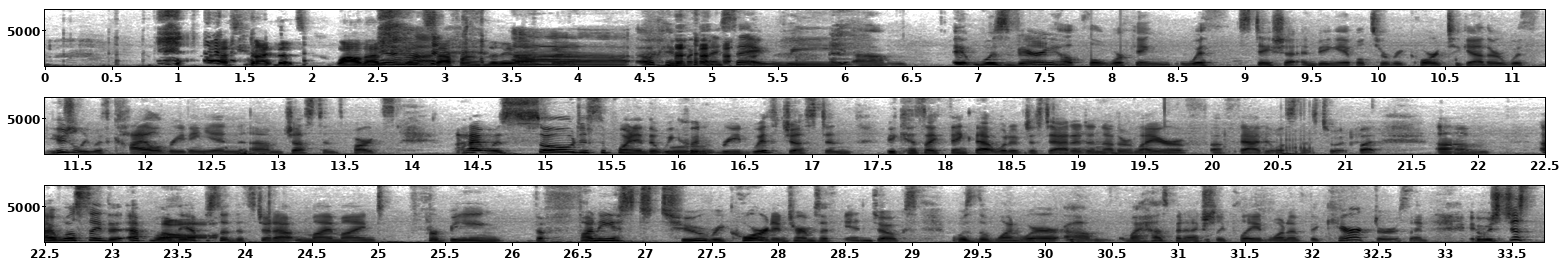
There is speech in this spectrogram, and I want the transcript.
That's right. That's wow. That's Yeah. that's Saffron right. Uh, okay, what can I say? We um, it was very helpful working with Stacia and being able to record together with usually with Kyle reading in um, Justin's parts. I was so disappointed that we couldn't read with Justin because I think that would have just added another layer of, of fabulousness to it. But um, I will say the ep- well, the episode that stood out in my mind for being the funniest to record in terms of in jokes was the one where um, my husband actually played one of the characters, and it was just.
